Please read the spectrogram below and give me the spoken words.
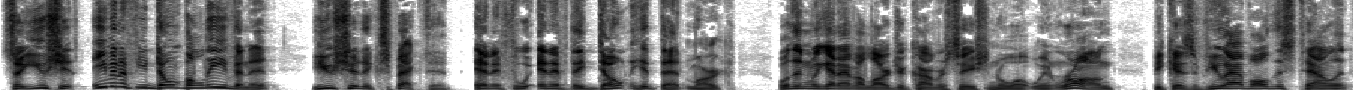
So you should even if you don't believe in it, you should expect it. And if and if they don't hit that mark, well then we got to have a larger conversation of what went wrong because if you have all this talent,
